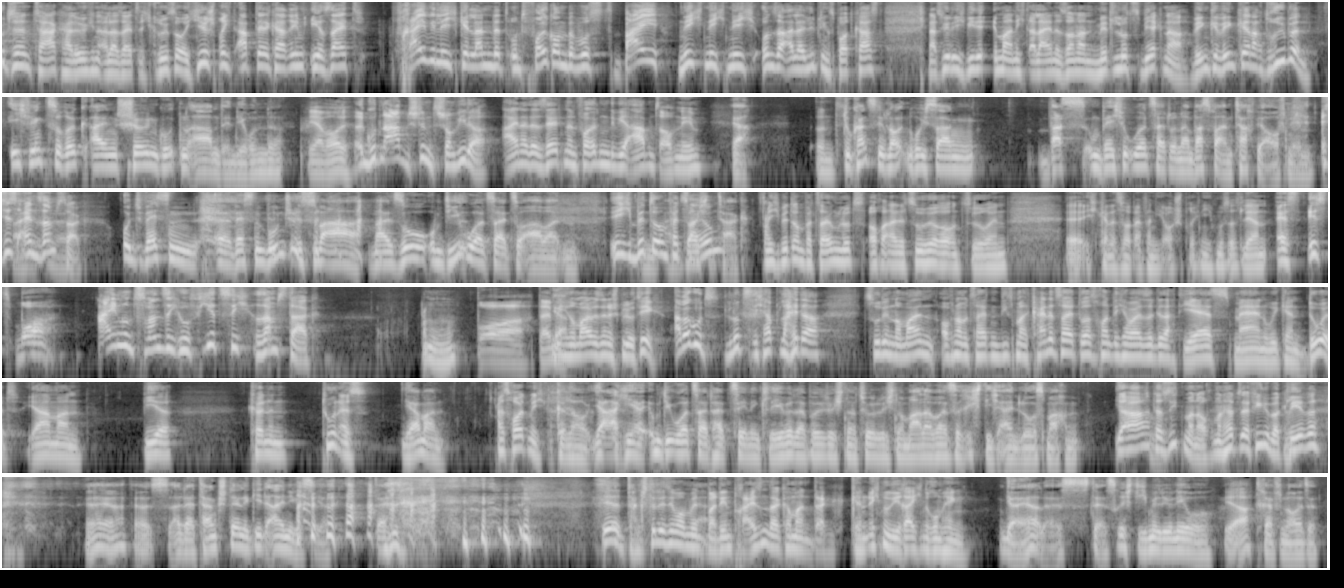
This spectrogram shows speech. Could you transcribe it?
Guten Tag, Hallöchen allerseits. Ich grüße euch. Hier spricht Abdel Karim. Ihr seid freiwillig gelandet und vollkommen bewusst bei Nicht, Nicht, Nicht, unser aller Lieblingspodcast. Natürlich wie immer nicht alleine, sondern mit Lutz Birkner. Winke, winke nach drüben. Ich wink zurück. Einen schönen guten Abend in die Runde. Jawohl. Äh, guten Abend, stimmt, schon wieder. Einer der seltenen Folgen, die wir abends aufnehmen. Ja. Und Du kannst den Leuten ruhig sagen, was, um welche Uhrzeit und an was für einem Tag wir aufnehmen. es ist ein Samstag. Und wessen, äh, wessen Wunsch es war, mal so um die Uhrzeit zu arbeiten. Ich bitte um Verzeihung. Ich bitte um Verzeihung, Lutz, auch an alle Zuhörer und Zuhörerinnen. Äh, Ich kann das Wort einfach nicht aussprechen, ich muss das lernen. Es ist, boah, 21.40 Uhr Samstag. Boah, da bin Mhm. Ja. ich normalerweise in der Spielothek. Aber gut, Lutz, ich habe leider zu den normalen Aufnahmezeiten diesmal keine Zeit. Du hast freundlicherweise gesagt, yes, man, we can do it. Ja, Mann, wir können tun es. Ja, Mann. Das freut mich. Genau. Ja, hier um die Uhrzeit halb zehn in Kleve, da würde ich natürlich normalerweise richtig einen losmachen. Ja, das sieht man auch. Man hört sehr viel über Kleve. Ja, ja, da ist, an der Tankstelle geht einiges hier. Das, Ja, Tankstelle ist im Moment bei den Preisen, da kann man, da können echt nur die Reichen rumhängen. Ja, ja, da ist, da ist richtig Millionäro-Treffen heute.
